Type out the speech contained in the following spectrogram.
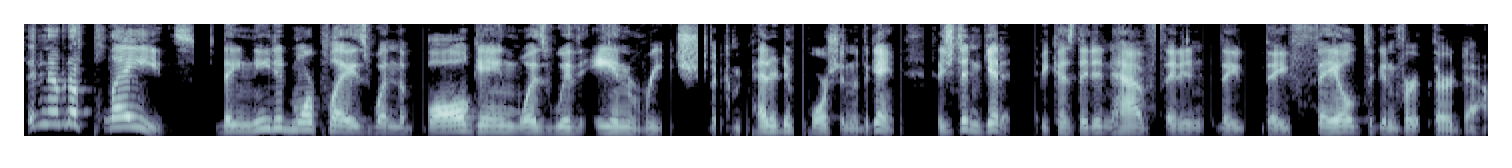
They didn't have enough plays. They needed more plays when the ball game was within reach, the competitive portion of the game. They just didn't get it because they didn't have. They didn't. They they failed to convert third down.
